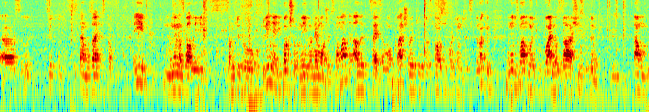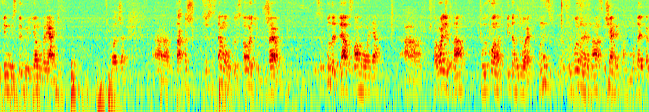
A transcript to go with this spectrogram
е, систему захисту. І вони назвали її замки другого покоління, і поки що вони його не можуть зламати, але цей замок першого, який використовувався протягом 30 років, вони взламують буквально за 6 годин. Там він містив мільйон варіантів. Отже, е, також цю систему використовують вже зробили для взламування паролів на телефонах під Android. Вони зробили на звичайних там, модельках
